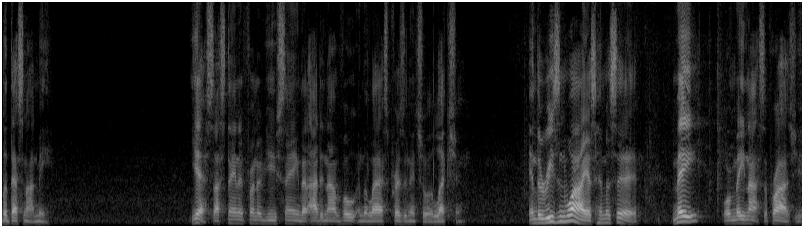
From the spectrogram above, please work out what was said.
but that's not me. Yes, I stand in front of you saying that I did not vote in the last presidential election. And the reason why, as Hema said, may or may not surprise you.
